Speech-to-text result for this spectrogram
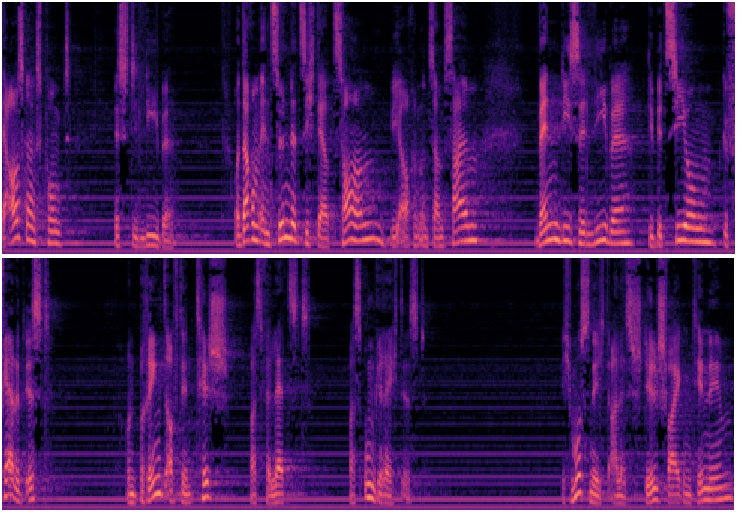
der Ausgangspunkt ist die Liebe. Und darum entzündet sich der Zorn, wie auch in unserem Psalm, wenn diese Liebe, die Beziehung gefährdet ist und bringt auf den Tisch, was verletzt, was ungerecht ist. Ich muss nicht alles stillschweigend hinnehmen,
